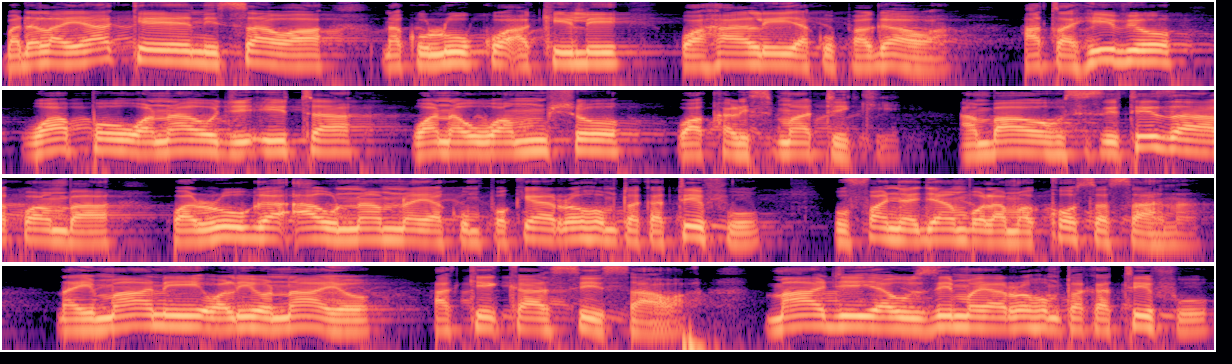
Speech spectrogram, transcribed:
Badala yake ni sawa na kulukwa akili kwa hali ya kupagawa. Hata hivyo wapo wanaojiita wana uamsho wa karismatiki ambao husisitiza kwamba kwa lugha au namna ya kumpokea roho mtakatifu hufanya jambo la makosa sana na imani walio nayo hakika si sawa. Maji ya uzima ya roho mtakatifu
